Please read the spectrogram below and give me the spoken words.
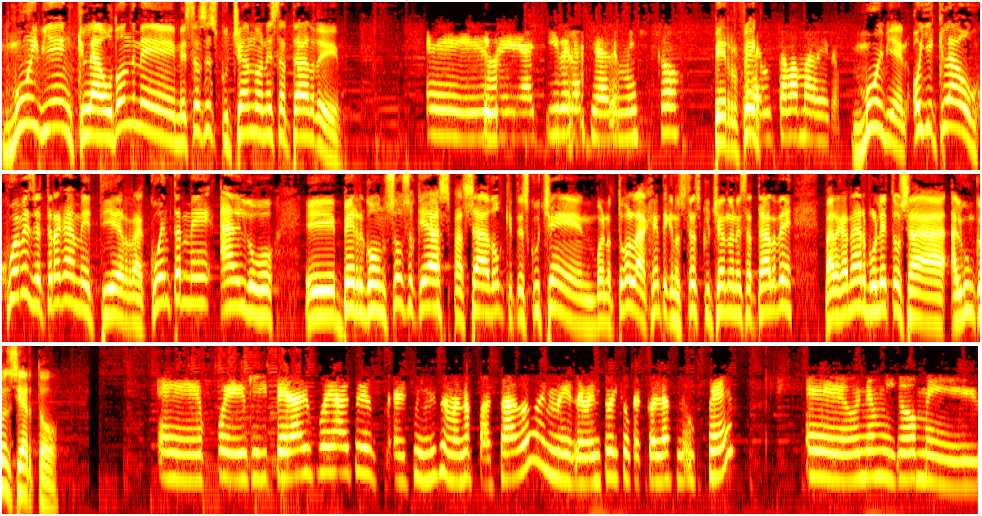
Muy bien, Clau. ¿Dónde me, me estás escuchando en esta tarde? Eh, de aquí de la Ciudad de México. Me Perfecto. gustaba Madero. Muy bien. Oye, Clau, jueves de Trágame Tierra. Cuéntame algo eh, vergonzoso que has pasado, que te escuchen, bueno, toda la gente que nos está escuchando en esta tarde, para ganar boletos a algún concierto. Eh, pues literal fue hace el fin de semana pasado en el evento del Coca-Cola Flow Fest. Eh, un amigo me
